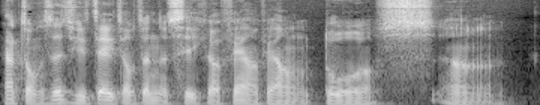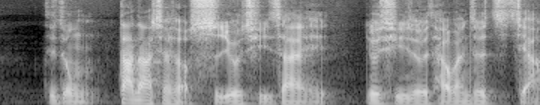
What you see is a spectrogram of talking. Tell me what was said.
那总之，其实这一周真的是一个非常非常多事，嗯，这种大大小小事，尤其在尤其是台湾这几家，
